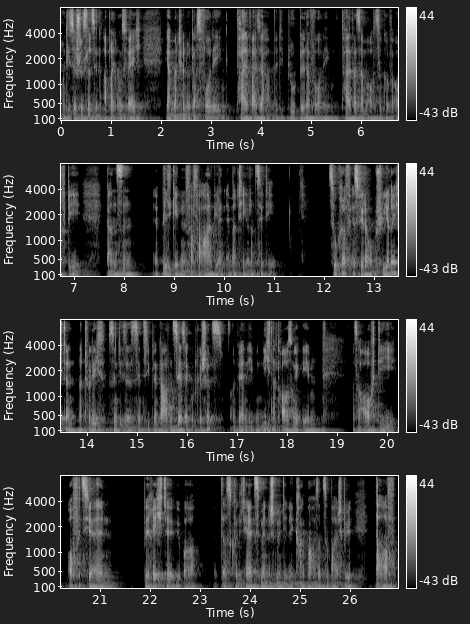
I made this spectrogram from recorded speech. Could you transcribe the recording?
und diese Schlüssel sind abrechnungsfähig. Wir haben manchmal nur das vorliegen, teilweise haben wir die Blutbilder vorliegen, teilweise haben wir auch Zugriff auf die ganzen äh, bildgebenden Verfahren wie ein MRT oder ein CT. Zugriff ist wiederum schwierig, denn natürlich sind diese sensiblen Daten sehr, sehr gut geschützt und werden eben nicht nach draußen gegeben. Also auch die offiziellen Berichte über das Qualitätsmanagement in den Krankenhäusern zum Beispiel darf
